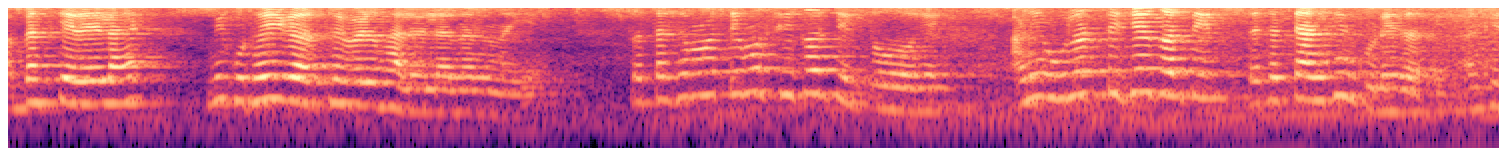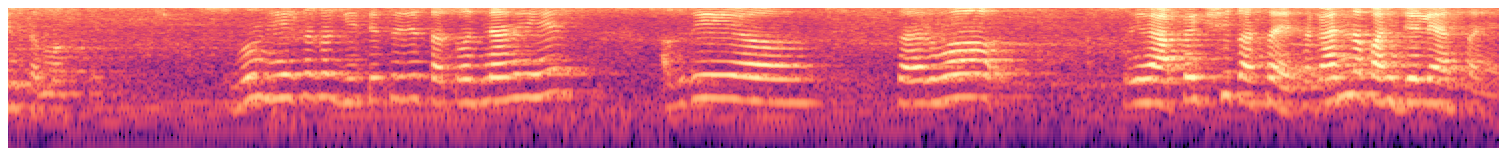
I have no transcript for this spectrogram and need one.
अभ्यास केलेला आहे मी कुठेही व्यर्थ वेळ घालवलेला नाही आहे तर त्याच्यामुळे ते मग स्वीकारतील तो हे. आणि उलट ते जे करतील त्याच्यात ते आणखीन पुढे जातील आणखीन चमकतील. म्हणून हे सगळं गीतेचं जे तत्त्वज्ञान हे अगदी सर्व म्हणजे अपेक्षित असं आहे. सगळ्यांना पाहिजेले असं आहे.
